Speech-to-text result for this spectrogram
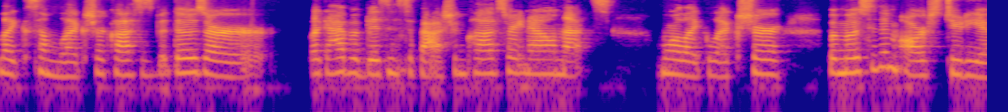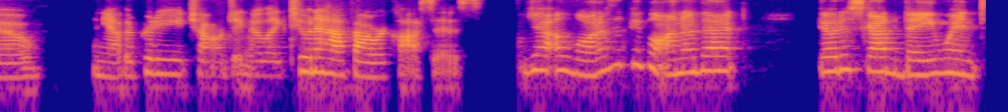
like some lecture classes, but those are like I have a business to fashion class right now, and that's more like lecture, but most of them are studio. And yeah, they're pretty challenging. They're like two and a half hour classes. Yeah, a lot of the people I know that go to SCAD, they went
